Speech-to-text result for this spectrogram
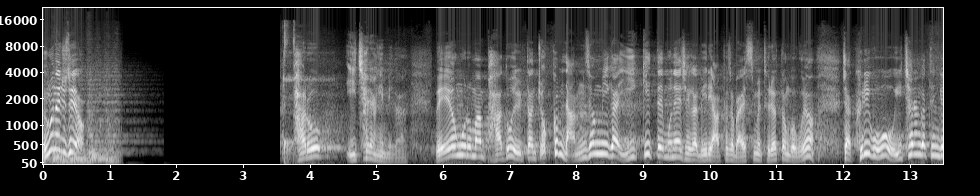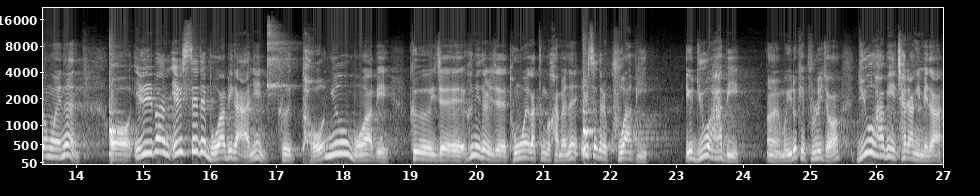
응원해주세요. 바로 이 차량입니다. 외형으로만 봐도 일단 조금 남성미가 있기 때문에 제가 미리 앞에서 말씀을 드렸던 거고요. 자, 그리고 이 차량 같은 경우에는 어, 일반 1세대 모하비가 아닌 그 더뉴 모하비 그 이제 흔히들 이제 동호회 같은 거 가면은 1세대를 구하비 이거 뉴하비 예, 뭐 이렇게 불리죠. 뉴하비 차량입니다.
